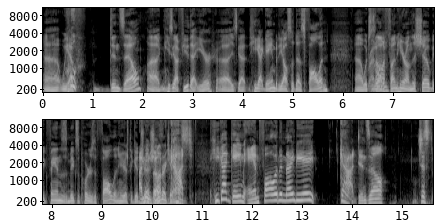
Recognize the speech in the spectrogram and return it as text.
Uh, we have Denzel. Uh, he's got a few that year. Uh, he's got he got game, but he also does Fallen. Uh, which right is a lot on. of fun here on this show. Big fans and big supporters of Fallen here at the Good I Trash mean, Genre Cast. God, he got game and Fallen in '98. God, Denzel just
